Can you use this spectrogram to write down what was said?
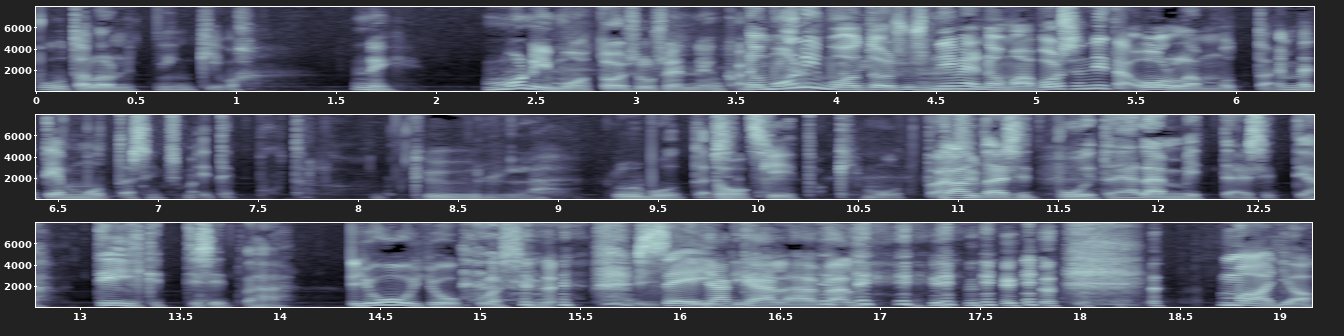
puutalo nyt niin kiva. Niin. Monimuotoisuus ennen kaikkea. No monimuotoisuus niin, nimenomaan. Voisi niitä olla, mutta en mä tiedä muuttaisinko mä itse puutaloa. Kyllä. Muuttaisit. Toki, toki muuttaisin. Kantaisit puita ja lämmittäisit ja tilkittisit vähän. Juu, juu, kuule sinne jäkälään väliin. Maja.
